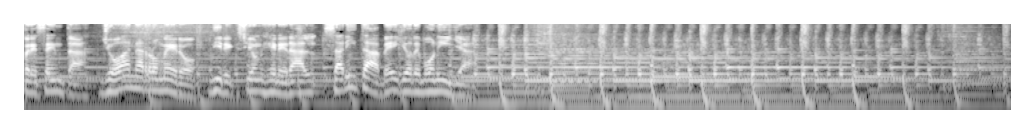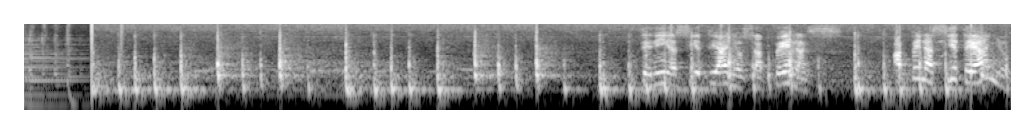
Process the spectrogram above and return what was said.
Presenta Joana Romero, Dirección General Sarita Abello de Bonilla. Tenía siete años apenas, apenas siete años.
